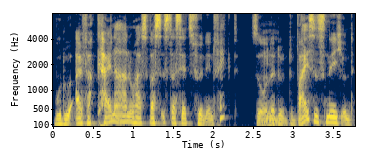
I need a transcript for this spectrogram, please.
wo du einfach keine Ahnung hast, was ist das jetzt für ein Infekt? So, ne, mhm. ne, du, du weißt es nicht und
